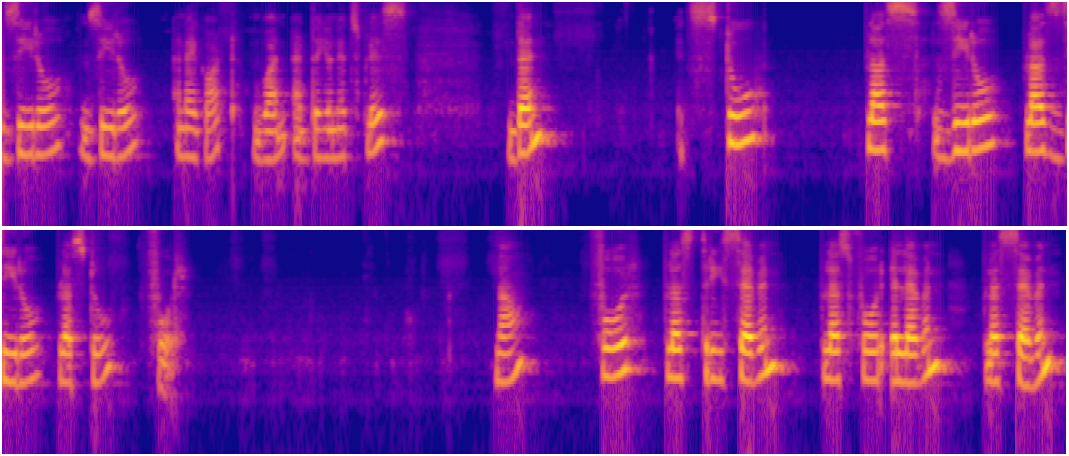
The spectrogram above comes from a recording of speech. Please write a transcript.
zero zero and I got 1 at the units place. Then it's 2 plus 0 plus 0 plus 2 4 now 4 plus 3 7 plus 4 11 plus 7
